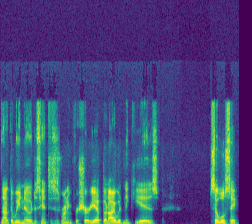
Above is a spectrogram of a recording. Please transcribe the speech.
not that we know DeSantis is running for sure yet, but I would think he is. So we'll see.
